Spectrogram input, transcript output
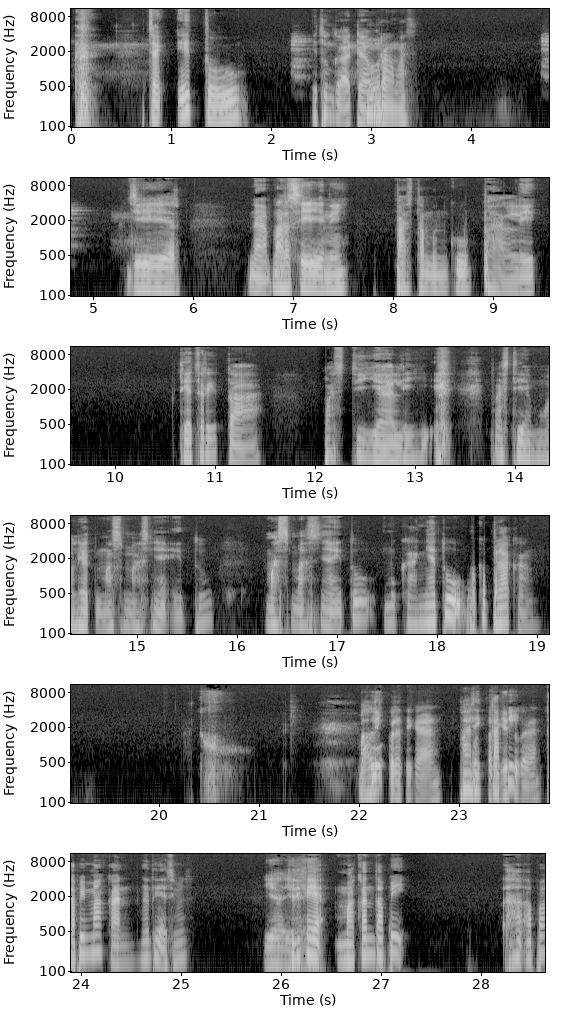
cek itu, itu nggak ada Hmm. orang mas. Anjir. Nah, pas, Masih ini. Pas temanku balik, dia cerita, pas dia li, pas dia mau lihat mas-masnya itu, mas-masnya itu mukanya tuh ke belakang, Balik berarti kan. balik Muter tapi gitu kan. tapi makan, ngerti gak sih mas? Iya iya. Jadi kayak makan tapi eh, apa?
